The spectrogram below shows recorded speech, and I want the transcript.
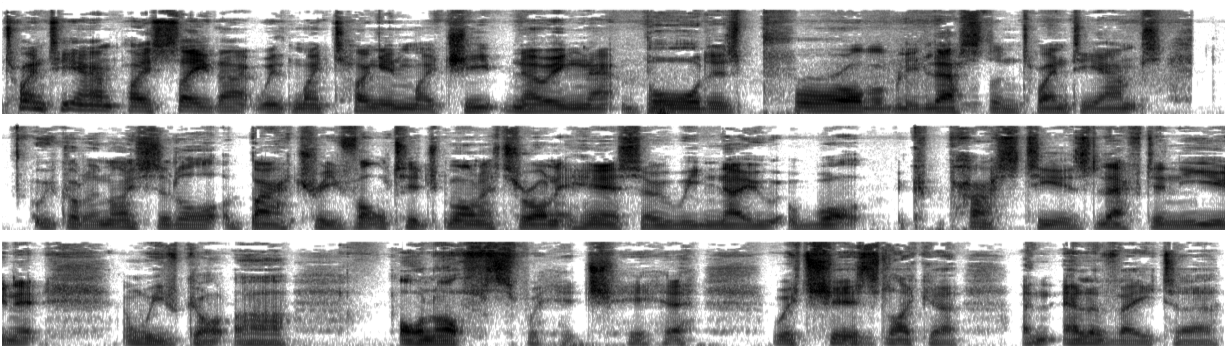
20 amp, I say that with my tongue in my cheek, knowing that board is probably less than 20 amps. We've got a nice little battery voltage monitor on it here so we know what capacity is left in the unit and we've got our on off switch here which is like a an elevator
